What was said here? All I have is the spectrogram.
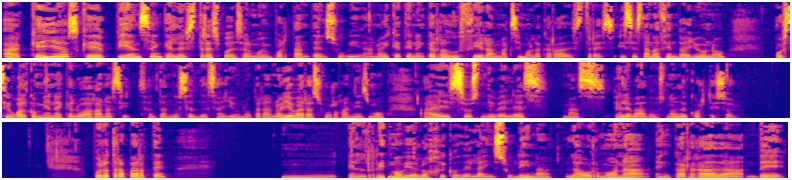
aquellos que piensen que el estrés puede ser muy importante en su vida, ¿no? Y que tienen que reducir al máximo la carga de estrés. Y si están haciendo ayuno, pues igual conviene que lo hagan así, saltándose el desayuno, para no llevar a su organismo a esos niveles más elevados, ¿no? De cortisol. Por otra parte, el ritmo biológico de la insulina, la hormona encargada de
